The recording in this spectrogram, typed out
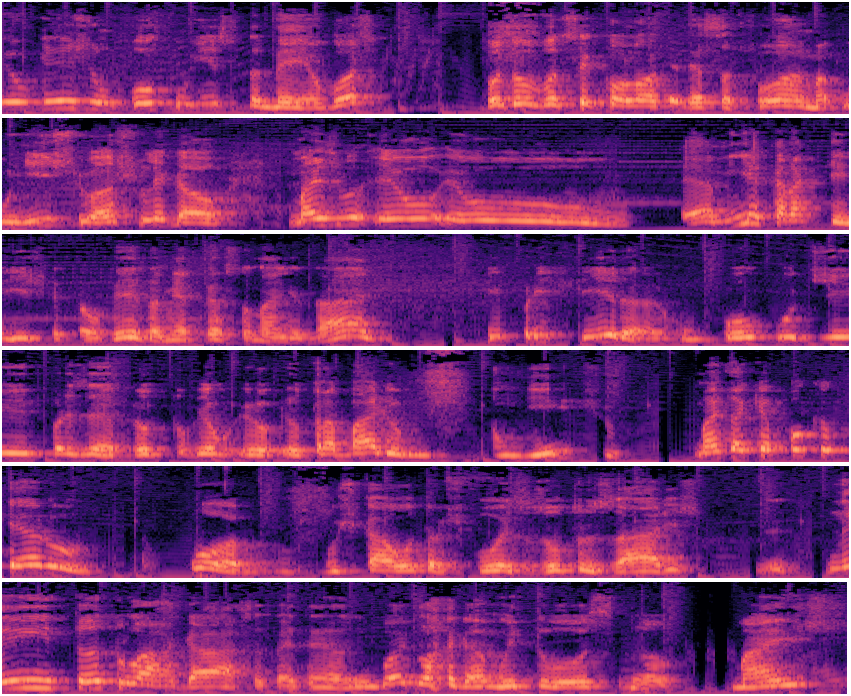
eu vejo um pouco isso também. Eu gosto quando você coloca dessa forma, o nicho eu acho legal. Mas eu, eu é a minha característica, talvez, a minha personalidade, que prefira um pouco de, por exemplo, eu, eu, eu trabalho num nicho, mas daqui a pouco eu quero pô, buscar outras coisas, outros ares. Nem tanto largar, você tá entendendo? Não gosto de largar muito osso, não. Mas,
